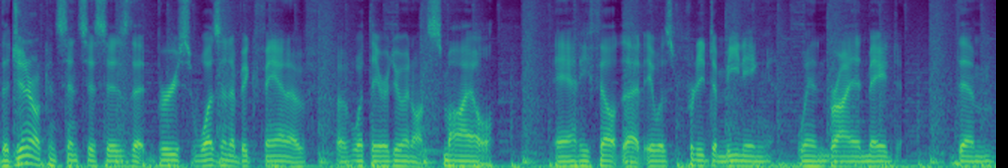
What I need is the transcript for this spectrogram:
the general consensus is that Bruce wasn't a big fan of, of what they were doing on Smile, and he felt that it was pretty demeaning when Brian made them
